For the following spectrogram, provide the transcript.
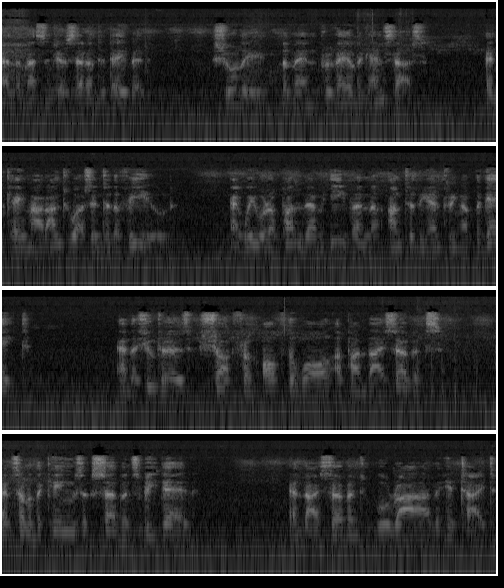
And the messenger said unto David, Surely the men prevailed against us, and came out unto us into the field, and we were upon them even unto the entering of the gate. And the shooters shot from off the wall upon thy servants, and some of the king's servants be dead. And thy servant Uriah the Hittite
